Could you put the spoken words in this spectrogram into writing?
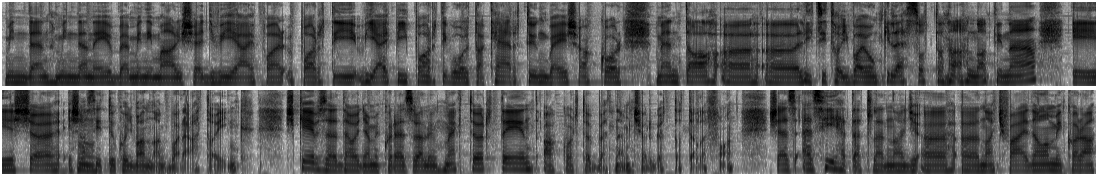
minden, minden évben minimális egy VIP party, VIP party volt a kertünkbe, és akkor ment a, a, a licit, hogy vajon ki lesz ott a Natinál, és, és hm. azt hittük, hogy vannak barátaink. És képzeld el, hogy amikor ez velünk megtörtént, akkor többet nem csörgött a telefon. És ez, ez hihetetlen nagy, ö, ö, nagy fájdalom, amikor a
